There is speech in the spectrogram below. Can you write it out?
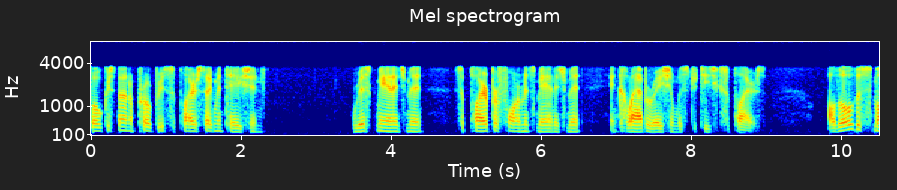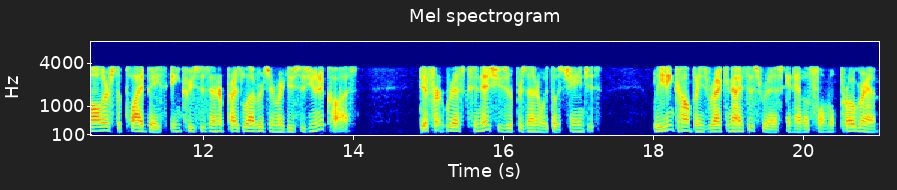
focused on appropriate supplier segmentation, risk management, supplier performance management, and collaboration with strategic suppliers. Although the smaller supply base increases enterprise leverage and reduces unit costs, different risks and issues are presented with those changes. Leading companies recognize this risk and have a formal program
